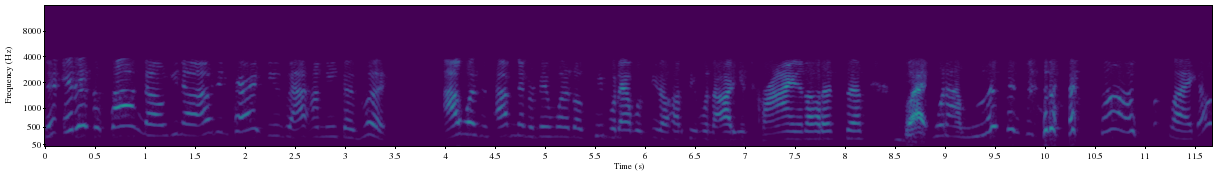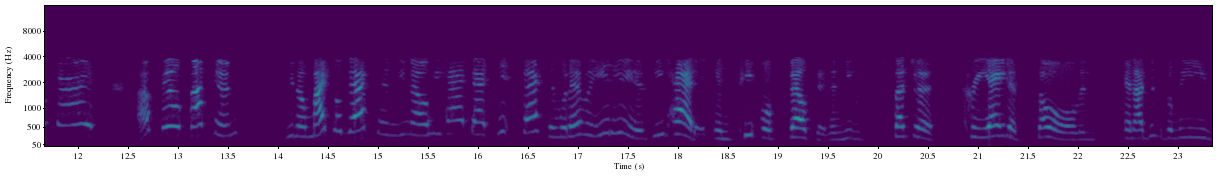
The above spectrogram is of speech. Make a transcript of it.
it is a song though. You know, I would encourage you. I, I mean, because look, I wasn't. I've never been one of those people that was, you know, other people in the audience crying and all that stuff. But when I listened to that song, I was like, okay, I feel something. You know, Michael Jackson. You know, he had that hit factor, whatever it is. He had it, and people felt it, and he was such a creative soul. And and I just believe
